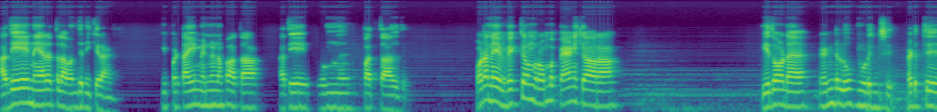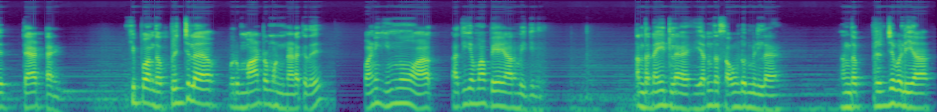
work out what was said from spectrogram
அதே நேரத்தில் வந்து நிற்கிறாங்க இப்ப டைம் என்னன்னு பார்த்தா அதே ஒன்று பத்து ஆகுது உடனே விக்ரம் ரொம்ப பேனிக் ஆகிறான் இதோட ரெண்டு லூப் முடிஞ்சுச்சு அடுத்து தேர்ட் டைம் இப்போ அந்த ஃப்ரிட்ஜில் ஒரு மாற்றம் ஒன்று நடக்குது. பனி இன்னும் அதிகமாக பேய ஆரம்பிக்குது. அந்த நைட்டில் எந்த சவுண்டும் இல்லை. அந்த ஃப்ரிட்ஜு வழியாக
